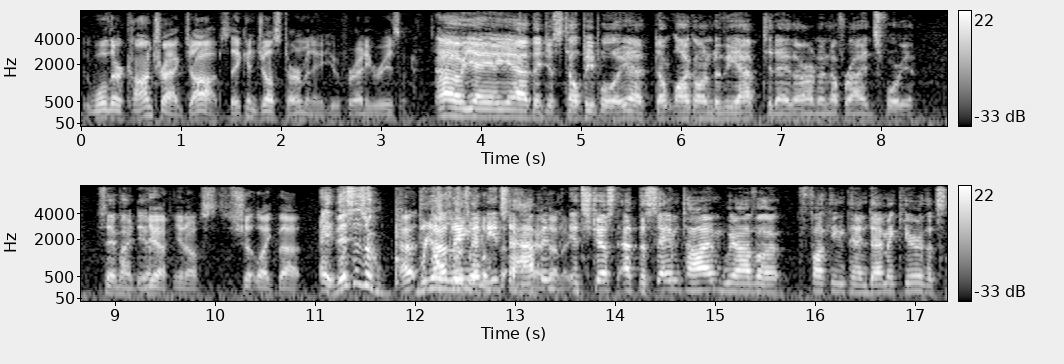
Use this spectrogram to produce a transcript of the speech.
Well, they're contract jobs. They can just terminate you for any reason. Oh yeah, yeah, yeah. They just tell people, yeah, don't log on to the app today. There aren't enough rides for you. Same idea. Yeah, you know, shit like that. Hey, this is a As- real as a thing that needs of to happen. It's just at the same time we have a fucking pandemic here that's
